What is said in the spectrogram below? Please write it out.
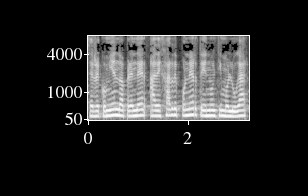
Te recomiendo aprender a dejar de ponerte en último lugar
